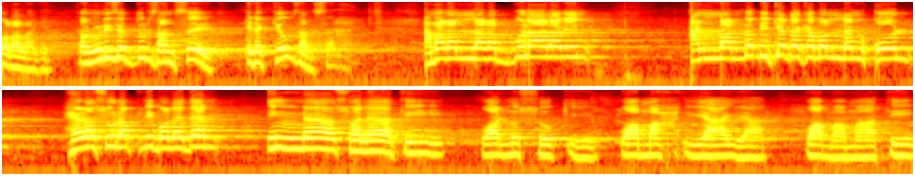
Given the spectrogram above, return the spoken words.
করা লাগে। কারণ উনি যে দূর জানছে, এটা কেউ জানছে না। আমার আল্লাহ রাব্বুল আলমিন আল্লাহ নবীকে ডেকে বললেন, কোল হেরাসুল আপনি বলে দেন, ইন্না সলাতি ওয়া নুসুকি ওয়া মাহিয়া ওয়া মামাতি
